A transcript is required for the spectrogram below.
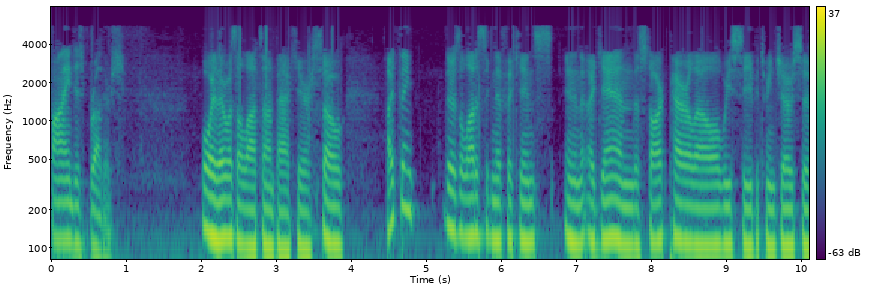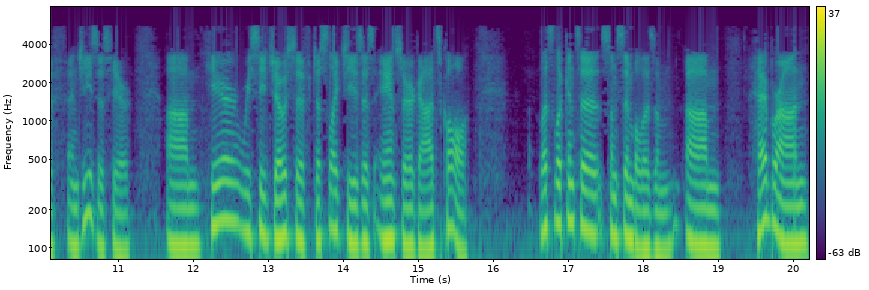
find his brothers? Boy, there was a lot to unpack here. So I think there's a lot of significance in, again, the stark parallel we see between Joseph and Jesus here. Um, here we see Joseph, just like Jesus, answer God's call. Let's look into some symbolism. Um, Hebron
